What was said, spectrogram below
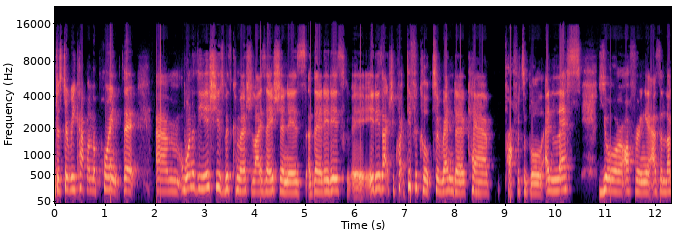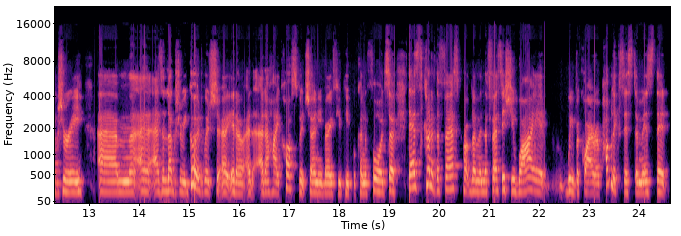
just to recap on the point that um, one of the issues with commercialization is that it is it is actually quite difficult to render care profitable unless you're offering it as a luxury um, as a luxury good which uh, you know at, at, a high cost which only very few people can afford so that's kind of the first problem and the first issue why it, we require a public system is that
